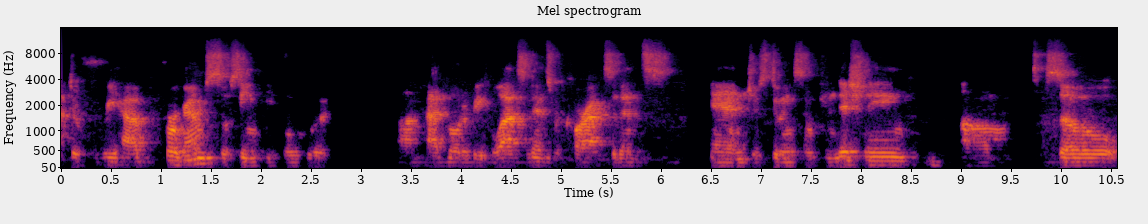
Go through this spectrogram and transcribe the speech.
active rehab programs. So seeing people who had um, had motor vehicle accidents or car accidents, and just doing some conditioning. Um, so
